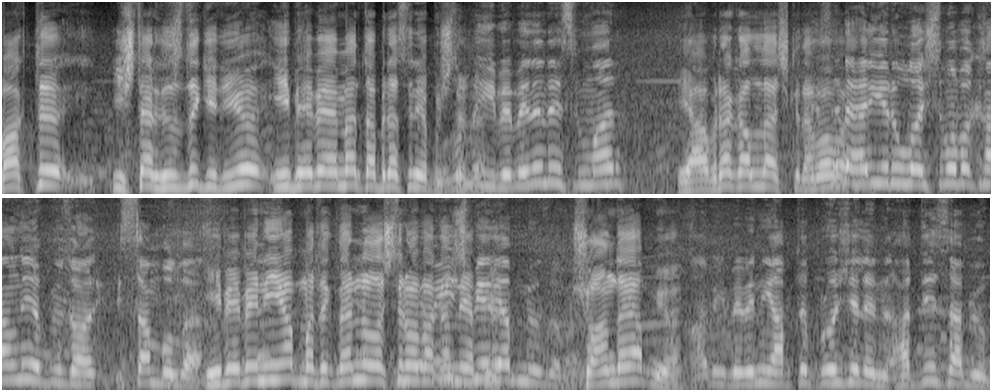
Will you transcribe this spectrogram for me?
Baktı işler hızlı gidiyor. İBB hemen tabelasını var. yapıştırdı. Burada İBB'nin resmi var. Ya bırak Allah aşkına baba. her yere Ulaştırma Bakanlığı yapıyor o zaman İstanbul'da. İBB'nin yapmadıklarını Ulaştırma İBB Bakanlığı hiçbir yapıyor. yapmıyor o zaman. Şu anda yapmıyor. Abi İBB'nin yaptığı projelerin haddi hesabı yok.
